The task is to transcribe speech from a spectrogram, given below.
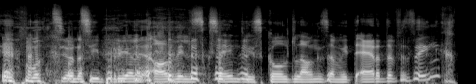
Emotional. Und sie brüllen all, weil sie sehen, wie das Gold langsam mit der Erde versinkt.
